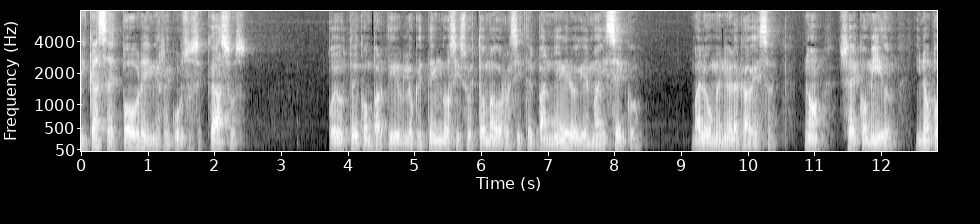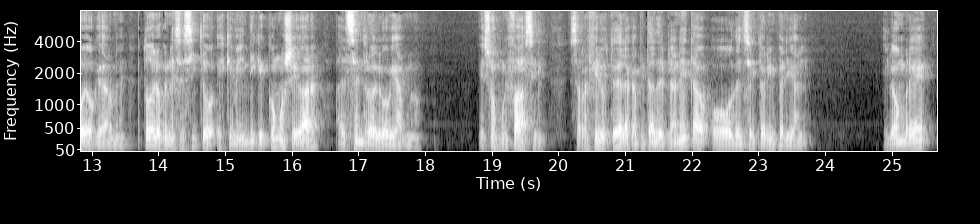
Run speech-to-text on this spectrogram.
Mi casa es pobre y mis recursos escasos. Puede usted compartir lo que tengo si su estómago resiste el pan negro y el maíz seco. Malo meneó la cabeza. No, ya he comido y no puedo quedarme. Todo lo que necesito es que me indique cómo llegar al centro del gobierno. Eso es muy fácil. ¿Se refiere usted a la capital del planeta o del sector imperial? El hombre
